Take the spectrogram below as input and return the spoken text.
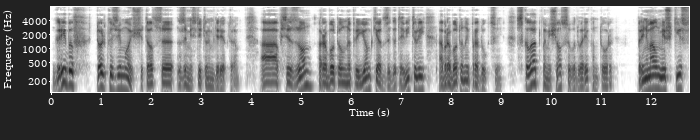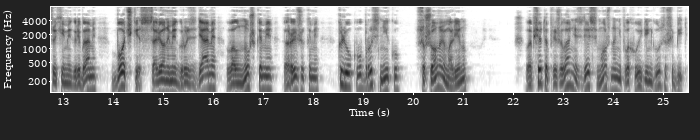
Грибов только зимой считался заместителем директора, а в сезон работал на приемке от заготовителей обработанной продукции. Склад помещался во дворе конторы. Принимал мешки с сухими грибами, бочки с солеными груздями, волнушками, рыжиками, клюкву, бруснику, сушеную малину — Вообще-то, при желании здесь можно неплохую деньгу зашибить.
